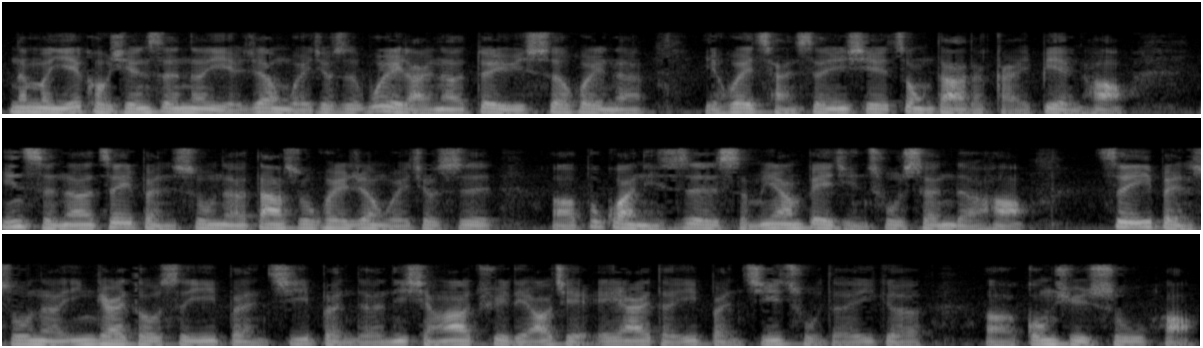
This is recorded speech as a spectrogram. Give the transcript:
那么野口先生呢也认为，就是未来呢对于社会呢也会产生一些重大的改变哈。因此呢这一本书呢大叔会认为就是啊不管你是什么样背景出身的哈，这一本书呢应该都是一本基本的你想要去了解 AI 的一本基础的一个呃工具书哈。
